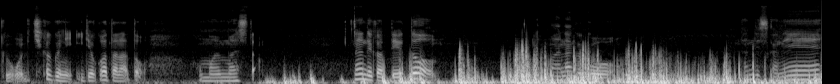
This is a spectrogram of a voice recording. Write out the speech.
ところで近くにいてよかったなと思いました。なんでかっていうとまあなんかこう何ですかね。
